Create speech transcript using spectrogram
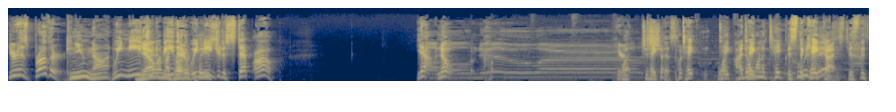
You're his brother. can you not? we need yell you to at my be there. brother, We please? need you to step up. Yeah. No. Here, What? Just take shut- this. put- take. what? take I don't take- wanna take- This is who the is cake this? guys. This is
